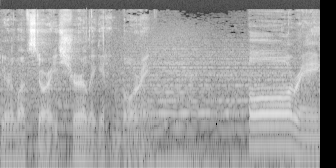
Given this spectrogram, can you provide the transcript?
your love story's surely getting boring. Boring.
